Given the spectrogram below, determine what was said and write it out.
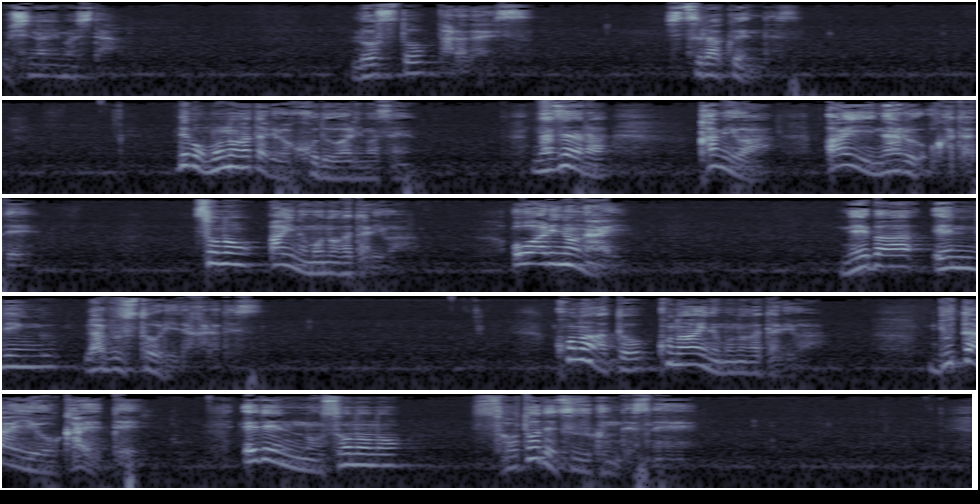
失いました。ロストパラダイス。失楽園です。でも物語はここで終わりません。なぜなら神は愛なるお方でその愛の物語は終わりのないネバーエンディングラブストーリーだからです。この後この愛の物語は舞台を変えてエデンの園の外で続くんですね。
